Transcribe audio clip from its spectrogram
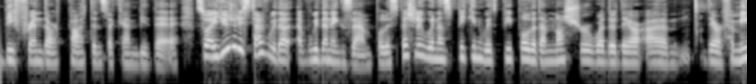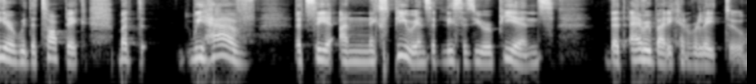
different dark patterns that can be there. So I usually start with a, with an example, especially when I'm speaking with people that I'm not sure whether they are um, they are familiar with the topic, but we have let's say, an experience, at least as Europeans, that everybody can relate to.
